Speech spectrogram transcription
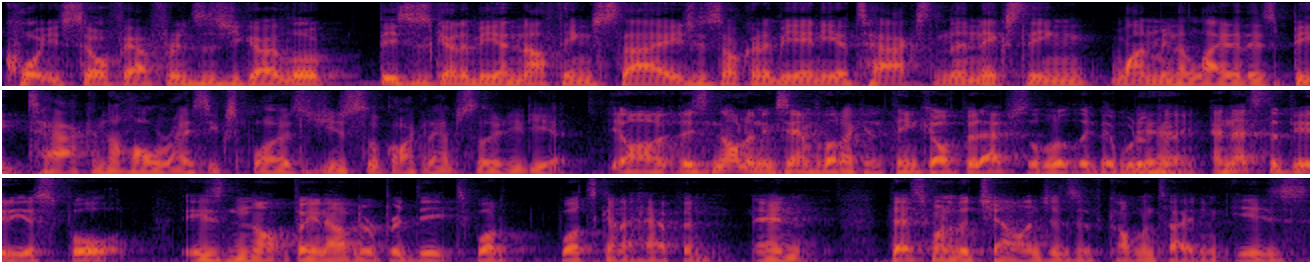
caught yourself out? For instance, you go, "Look, this is going to be a nothing stage. There's not going to be any attacks," and the next thing, one minute later, there's a big tack, and the whole race explodes. You just look like an absolute idiot. Oh, there's not an example that I can think of, but absolutely there would have Yeah. been. And that's the beauty of sport is not being able to predict what what's going to happen. And that's one of the challenges of commentating is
